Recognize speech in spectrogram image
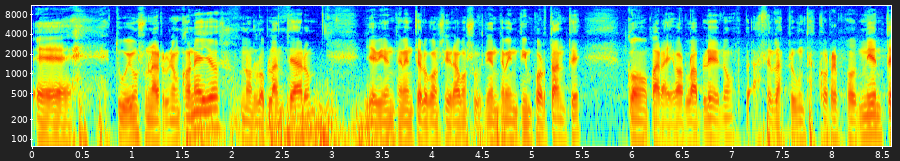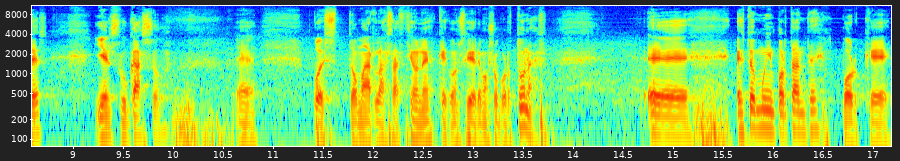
Eh, tuvimos una reunión con ellos, nos lo plantearon y evidentemente lo consideramos suficientemente importante como para llevarlo a pleno, hacer las preguntas correspondientes y en su caso eh, pues tomar las acciones que consideremos oportunas. Eh, esto es muy importante porque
